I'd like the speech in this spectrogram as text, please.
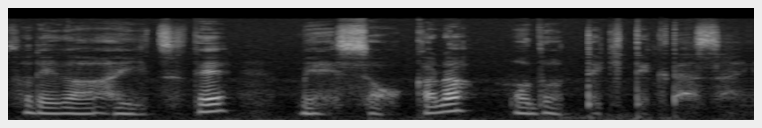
それが合図で瞑想から戻ってきてください。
